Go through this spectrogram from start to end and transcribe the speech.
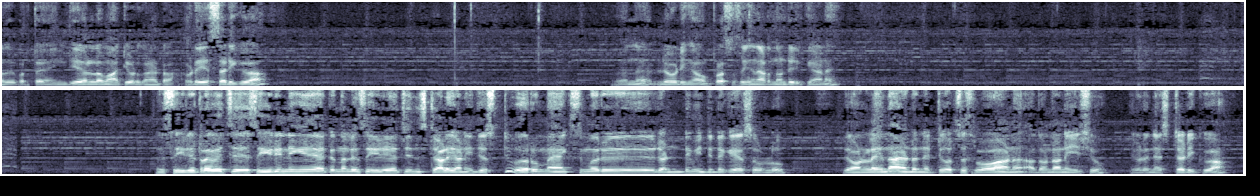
അത് പ്രത്യേകം ഇന്ത്യയിലുള്ള മാറ്റി കൊടുക്കണം കേട്ടോ. അവിടെ യെസ് അടിക്കുക. ഒന്ന് ലോഡിംഗ് ആവും. പ്രോസസ്സിങ് നടന്നുകൊണ്ടിരിക്കുകയാണ്. സി ഡി ഡ്രൈവ് വെച്ച് സി ഡി ഉണ്ടെങ്കിൽ ഏറ്റവും നല്ല സി ഡി വെച്ച് ഇൻസ്റ്റാൾ ചെയ്യുകയാണെങ്കിൽ ജസ്റ്റ് വെറും മാക്സിമം ഒരു രണ്ട് മിനിറ്റിന്റെ കേസേ ഉള്ളൂ. ഇത് ഓൺലൈനിൽ ആയതുകൊണ്ട് നെറ്റ് കുറച്ച് സ്ലോ ആണ്. അതുകൊണ്ടാണ് ഇഷ്യൂ ഇവിടെ നെക്സ്റ്റ് അടിക്കുക.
